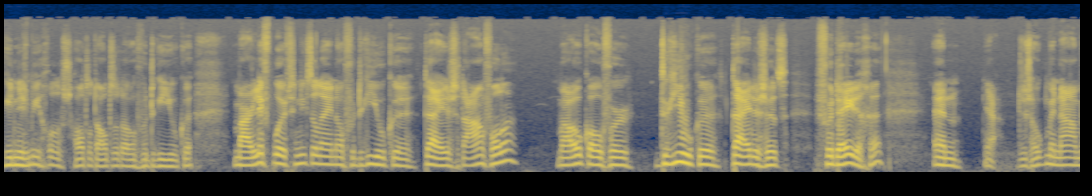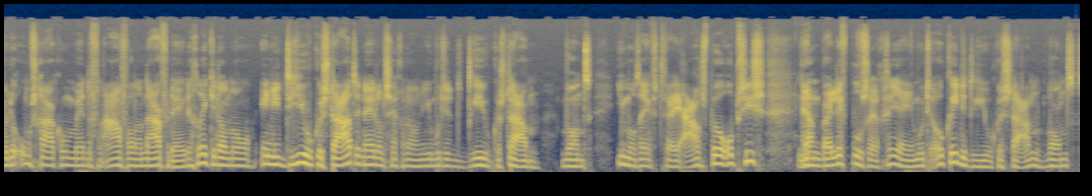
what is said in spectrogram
Rinus Michels had het altijd over driehoeken. Maar Liverpool heeft het niet alleen over driehoeken tijdens het aanvallen. Maar ook over driehoeken tijdens het verdedigen. En ja, dus ook met name de omschakelmomenten van aanvallen naar verdedigen. Dat je dan al in die driehoeken staat. In Nederland zeggen dan, je moet in de driehoeken staan, want iemand heeft twee aanspeelopties. Ja. En bij Liverpool zeggen ze, ja, je moet ook in de driehoeken staan, want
